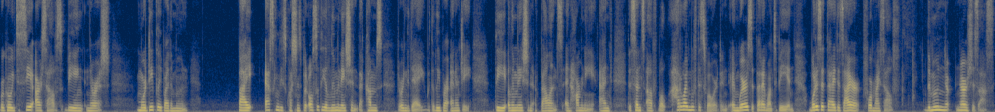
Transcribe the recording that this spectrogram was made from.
we're going to see ourselves being nourished more deeply by the moon by asking these questions but also the illumination that comes during the day with the libra energy the illumination of balance and harmony and the sense of, well, how do I move this forward? And, and where is it that I want to be? And what is it that I desire for myself? The moon nourishes us.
